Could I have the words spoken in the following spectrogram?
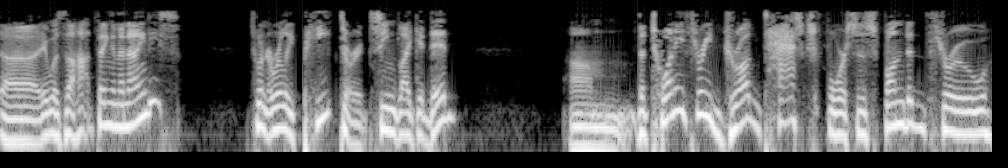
Uh, it was the hot thing in the '90s. It's when it really peaked, or it seemed like it did. Um, the 23 drug task forces funded through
